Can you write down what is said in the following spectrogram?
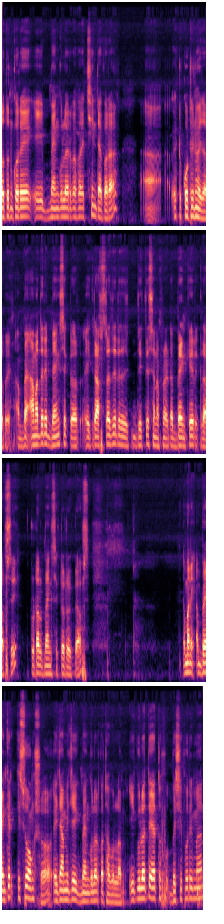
নতুন করে এই ব্যাংকগুলোর ব্যাপারে চিন্তা করা একটু কঠিন হয়ে যাবে। আমাদের এই ব্যাঙ্ক সেক্টর এই গ্রাফসটা যেটা দেখতেছেন আপনারা, এটা ব্যাংকের গ্রাফসে টোটাল ব্যাংক সেক্টরের গ্রাফস মানে ব্যাংকের কিছু অংশ, এই যে আমি যে ব্যাংকগুলোর কথা বললাম এইগুলোতে এত বেশি পরিমাণ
